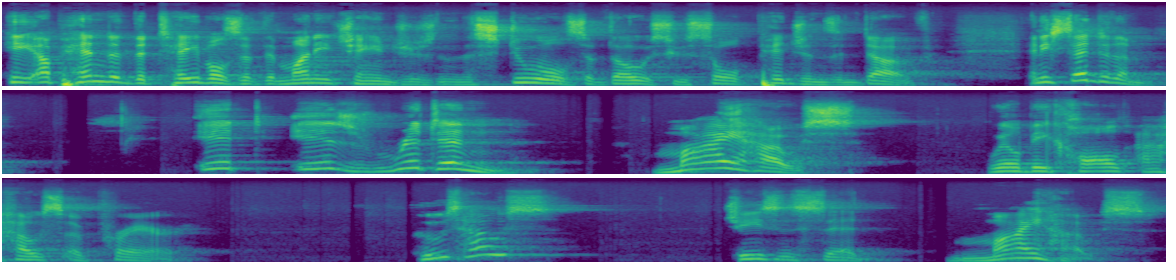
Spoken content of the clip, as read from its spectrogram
He upended the tables of the money changers and the stools of those who sold pigeons and dove. And he said to them, It is written, My house will be called a house of prayer. Whose house? Jesus said, My house.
